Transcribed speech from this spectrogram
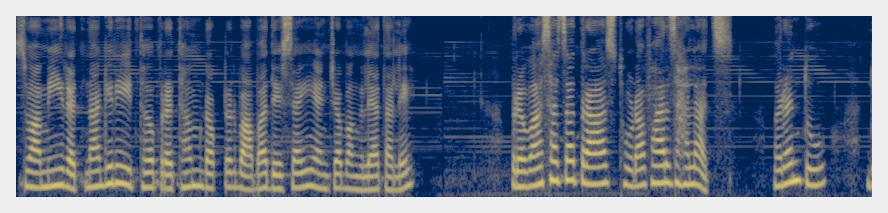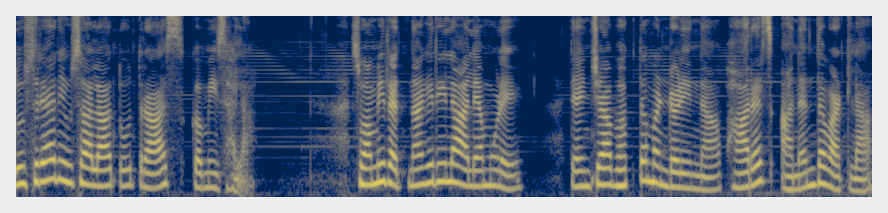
स्वामी रत्नागिरी इथं प्रथम डॉक्टर बाबा देसाई यांच्या बंगल्यात आले. प्रवासाचा त्रास थोडाफार झालाच परंतु दुसऱ्या दिवसाला तो त्रास कमी झाला. स्वामी रत्नागिरीला आल्यामुळे त्यांच्या भक्तमंडळींना फारच आनंद वाटला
